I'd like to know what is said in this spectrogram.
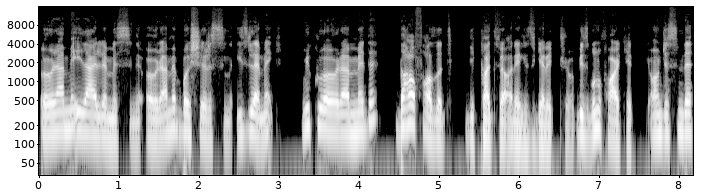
Öğrenme ilerlemesini, öğrenme başarısını izlemek mikro öğrenmede daha fazla dikkat ve analiz gerekiyor. Biz bunu fark ettik. Öncesinde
